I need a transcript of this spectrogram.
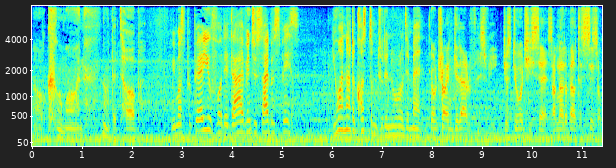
Oh, come on. Not the tub. We must prepare you for the dive into cyberspace. You are not accustomed to the neural demand. Don't try and get out of this, V. Just do what she says. I'm not about to sizzle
